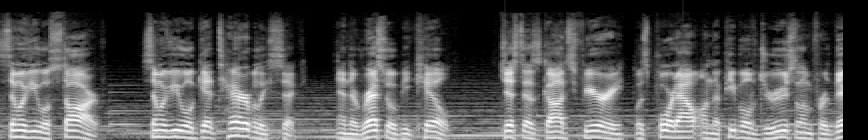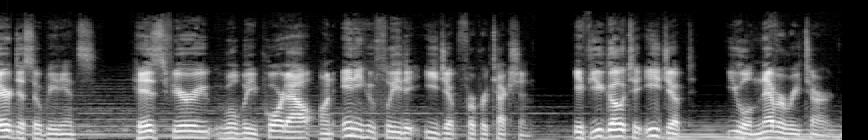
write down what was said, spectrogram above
Some of you will starve, some of you will get terribly sick, and the rest will be killed. Just as God's fury was poured out on the people of Jerusalem for their disobedience, his fury will be poured out on any who flee to Egypt for protection. If you go to Egypt, you will never return.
